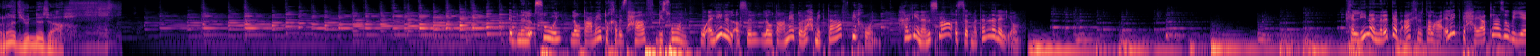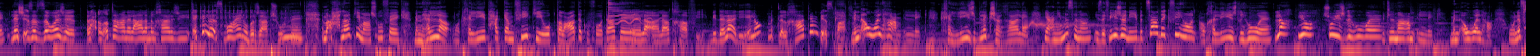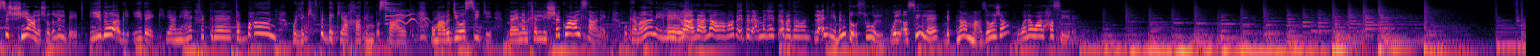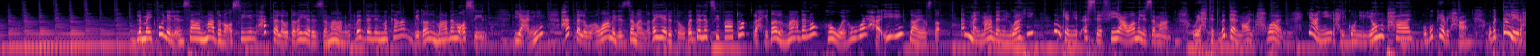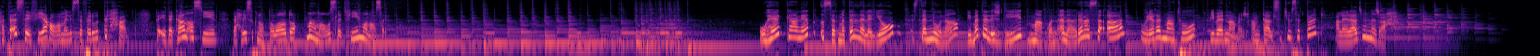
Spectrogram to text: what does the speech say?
راديو النجاح. ابن الأصول لو طعميته خبز حاف بيصون وقليل الأصل لو طعميته لحم كتاف بيخون. خلينا نسمع قصة مثلنا لليوم. خلينا نرتب آخر طلعة إلك بحياة العزوبية. ليش إذا تزوجت؟ رح أنقطع عن العالم الخارجي. كل أسبوعين وبرجع بشوفك. ما أحلاكي ما أشوفك. من هلأ وتخليه يتحكم فيكي وبطلعاتك وفوتاتك. إيه لا لا تخافي. بدلالي إله مثل الخاتم بإصبعتي. من أولها عم قلك خليه يجيب لك شغالة. يعني مثلا إذا في جري بتساعدك فيهم أو خليه يجلي هو. لا يو شو يجلي هو؟ مثل ما عم قلك من أولها. ونفس الشي على شغل البيت. إيده قبل إيدك. يعني هيك فكرة؟ طبعا. ولا كيف بدك يا خاتم باصبعك وما بدي أوصيكي. دائما خلي الشكوى على لسانك. وكمان اللي إيه لا لا لا ما بقدر أعمل هيك ابدا. لأني بنت أصول والأصيلة بتنام مع زوجها ولو على الحصيره لما يكون الإنسان معدنه أصيل حتى لو تغير الزمان وتبدل المكان بضل معدنه أصيل. يعني حتى لو عوامل الزمن غيرته وبدلت صفاته رح يضل معدنه هو هو حقيقي لا يصدق. أما المعدن الواهي ممكن يتأثر فيه عوامل الزمان ورح تتبدل معه الأحوال. يعني رح يكون اليوم بحال وبكرة بحال وبالتالي رح تأثر فيه عوامل السفر والترحال. فإذا كان أصيل رح يسكنه التواضع مهما وصلت فيه المناصب. وهيك كانت قصة مثلنا لليوم. استنونا بمثل جديد معكم أنا رنا السقال ورغد معتوق ببرنامج أمثال ستي وستك على راديو النجاح.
